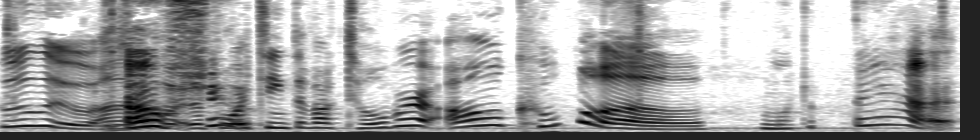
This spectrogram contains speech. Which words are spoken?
Hulu on Oh, the, shoot. the 14th of October? Oh, cool. look at that!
